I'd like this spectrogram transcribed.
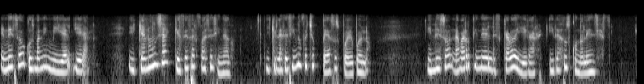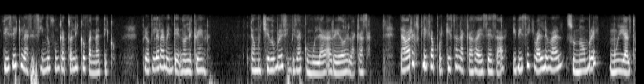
En eso, Guzmán y Miguel llegan y que anuncian que César fue asesinado y que el asesino fue hecho pedazos por el pueblo. Y en eso Navarro tiene el descaro de llegar y da sus condolencias. Dice que el asesino fue un católico fanático, pero claramente no le creen. La muchedumbre se empieza a acumular alrededor de la casa. Navarro explica por qué está en la casa de César y dice que va a elevar su nombre muy alto.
